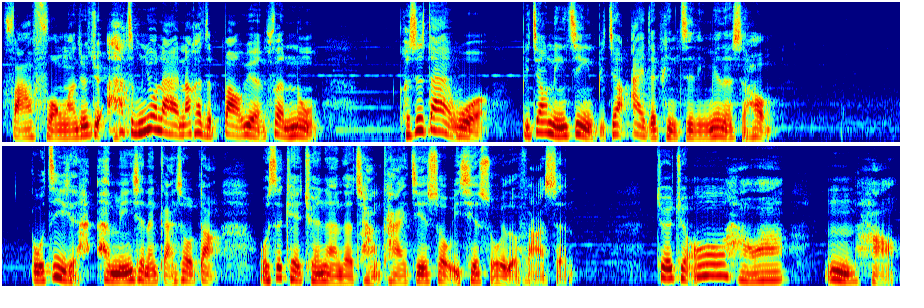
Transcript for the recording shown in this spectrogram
发疯啊，就觉得啊，怎么又来了？然后开始抱怨、愤怒。可是，在我比较宁静、比较爱的品质里面的时候，我自己很明显的感受到，我是可以全然的敞开接受一切所有的发生，就会觉得哦，好啊，嗯，好，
